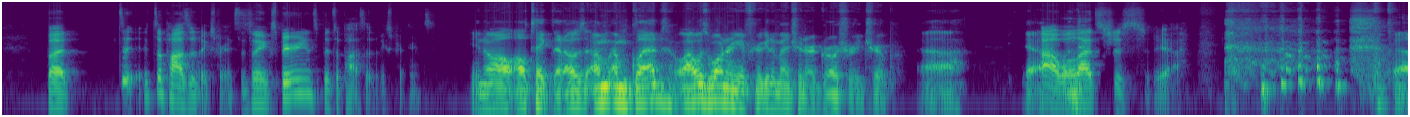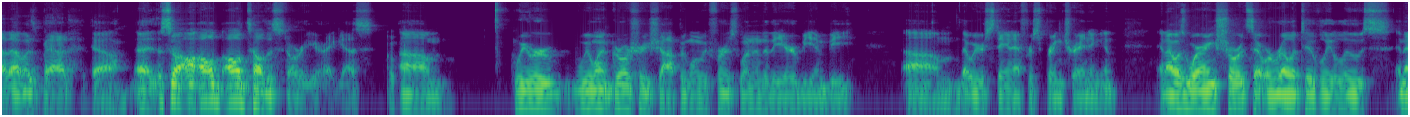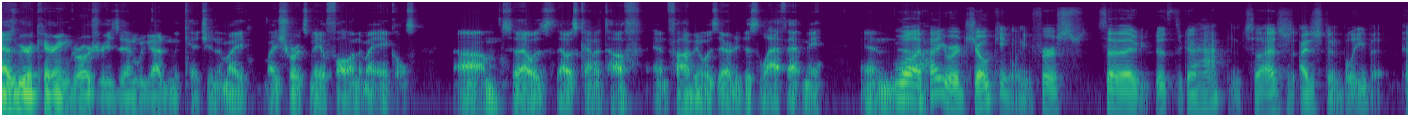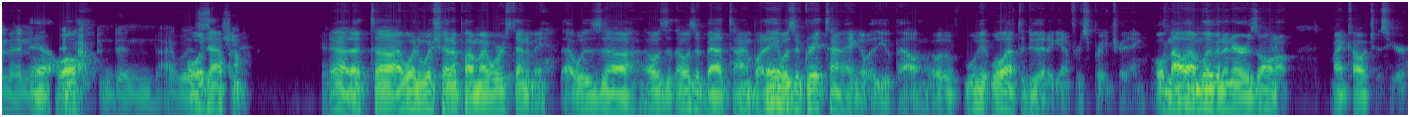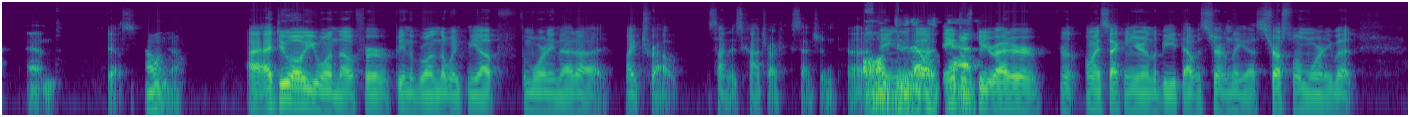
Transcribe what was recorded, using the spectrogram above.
but it's a, it's a positive experience. It's an experience, but it's a positive experience. You know, I'll, I'll take that. I was I'm I'm glad. Well, I was wondering if you're going to mention our grocery trip. Uh, yeah. Oh well, that's just yeah. yeah, that was bad. Yeah. Uh, so I'll I'll tell the story here, I guess. Okay. Um, we were we went grocery shopping when we first went into the Airbnb um, that we were staying at for spring training, and and I was wearing shorts that were relatively loose. And as we were carrying groceries in, we got in the kitchen, and my my shorts may have fallen to my ankles. Um, so that was that was kind of tough. And Fabian was there to just laugh at me. And well, uh, I thought you were joking when you first said that it was going to happen. So I just I just didn't believe it. And then yeah, well, it happened, and I was. What happened? Yeah, that uh, I wouldn't wish that upon my worst enemy. That was uh, that was that was a bad time, but hey, it was a great time hanging with you, pal. We'll, we'll have to do that again for spring training. Well, now that I'm living in Arizona, my couch is here, and yes, I don't know. I, I do owe you one though for being the one to wake me up the morning that uh, Mike Trout signed his contract extension. Uh, oh, being dude, uh, Angels beat writer for on my second year on the beat, that was certainly a stressful morning, but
